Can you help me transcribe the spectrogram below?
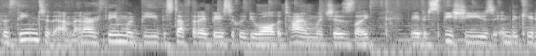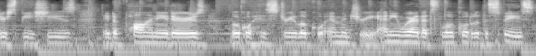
the theme to them. And our theme would be the stuff that I basically do all the time, which is like native species, indicator species, native pollinators, local history, local imagery, anywhere that's local to the space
